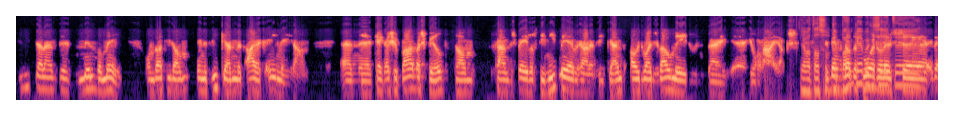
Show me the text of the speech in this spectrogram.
die talenten minder mee. Omdat die dan in het weekend met Ajax 1 meegaan. En eh, kijk, als je maandag speelt, dan gaan de spelers die niet mee hebben gaan in het weekend automatisch wel meedoen bij eh Jong Ajax. Ja, want als ze op de bank hebben is. gezeten, eh,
